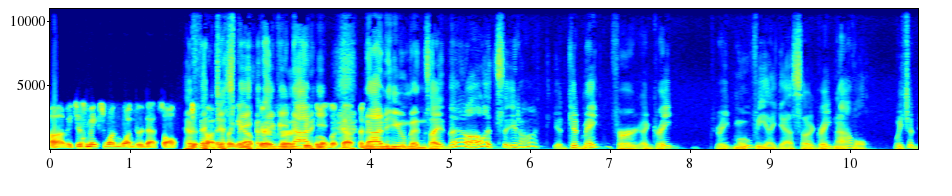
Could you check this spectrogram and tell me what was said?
um, it just makes one wonder. That's all. Just thought I'd just bring it be- out there for non- people to look up. And, non-humans. I well, it's you know it could make for a great great movie, I guess, or a great novel. We should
